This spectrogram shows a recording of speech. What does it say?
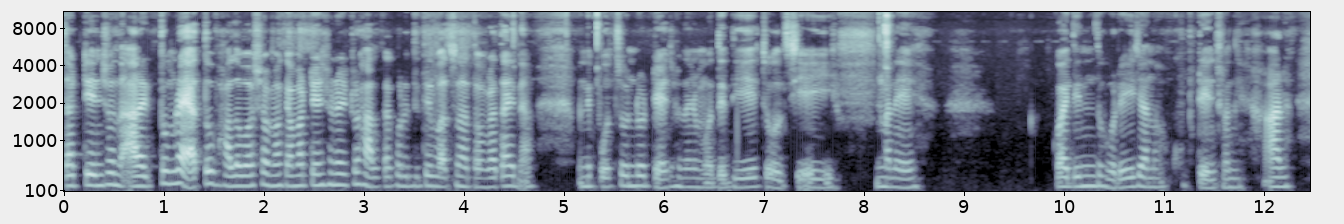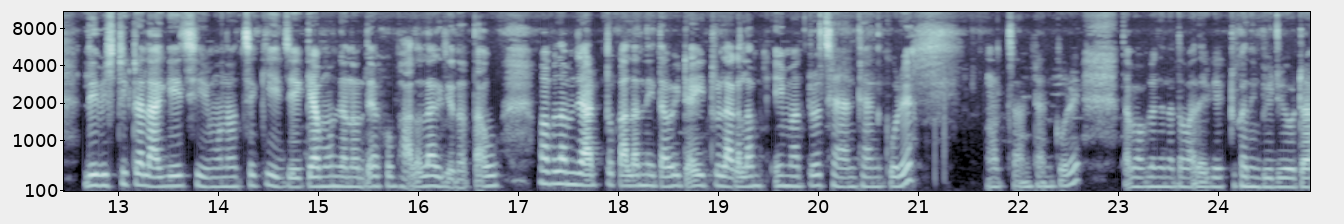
যার টেনশন আর তোমরা এত ভালোবাসো আমাকে, আমার টেনশনটা একটু হালকা করে দিতে পারছ না তোমরা, তাই না? মানে প্রচণ্ড টেনশনের মধ্যে দিয়ে চলছি এই মানে কয়দিন ধরেই যেন খুব টেনশনে আর লিপস্টিকটা লাগিয়েছি, মনে হচ্ছে কি যে কেমন যেন দেখো ভালো লাগছে না, তাও ভাবলাম যে আর তো কালার নেই, তাও এটাই একটু লাগালাম এইমাত্র ছ্যান ঠ্যান করে, আর চান টান করে, তা ভাবলাম যেন তোমাদেরকে একটুখানি ভিডিওটা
